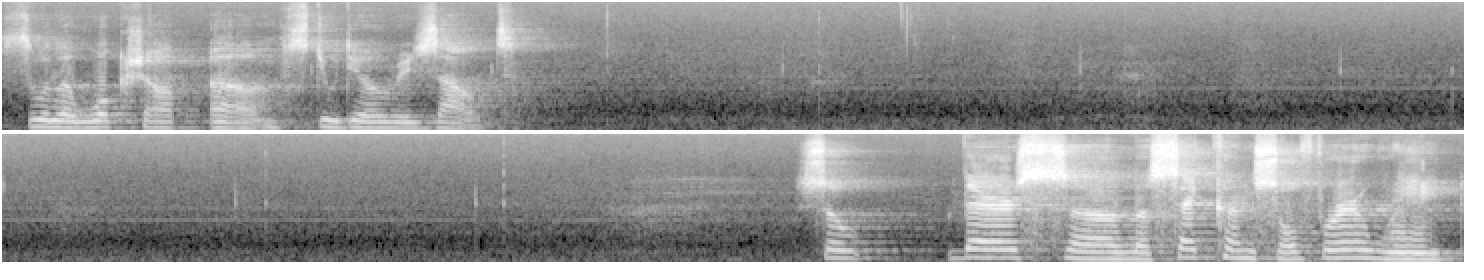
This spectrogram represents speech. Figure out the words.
through the workshop uh, studio result. So there's uh, the second software we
